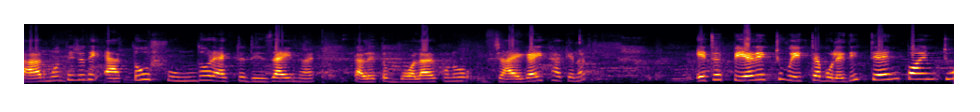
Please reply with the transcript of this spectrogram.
তার মধ্যে যদি এত সুন্দর একটা ডিজাইন হয়, তাহলে তো বলার কোনো জায়গাই থাকে না। এটার পেয়ার একটু ওয়েটটা বলে দিই। Ten point two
